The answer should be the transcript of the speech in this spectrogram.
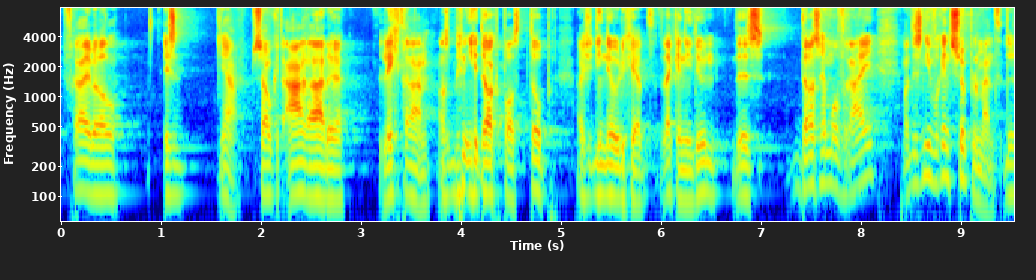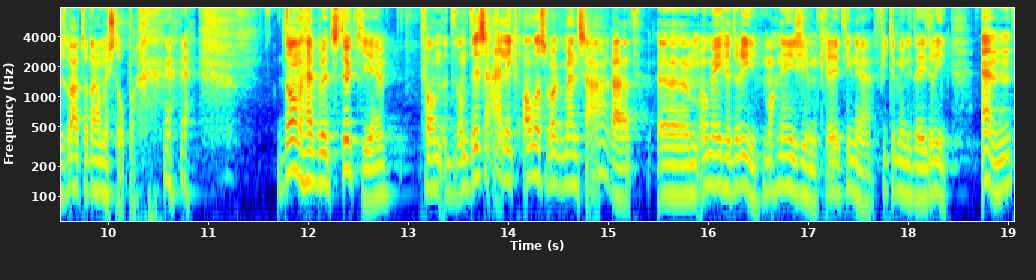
Vrijwel. Is het, ja, zou ik het aanraden? ligt eraan. Als het binnen je dag past, top. Als je niet nodig hebt, lekker niet doen. Dus dat is helemaal vrij. Maar het is in ieder geval geen supplement. Dus laten we daarmee stoppen. Dan hebben we het stukje van, want dit is eigenlijk alles wat ik mensen aanraad. Um, Omega-3, magnesium, creatine, vitamine D3 en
